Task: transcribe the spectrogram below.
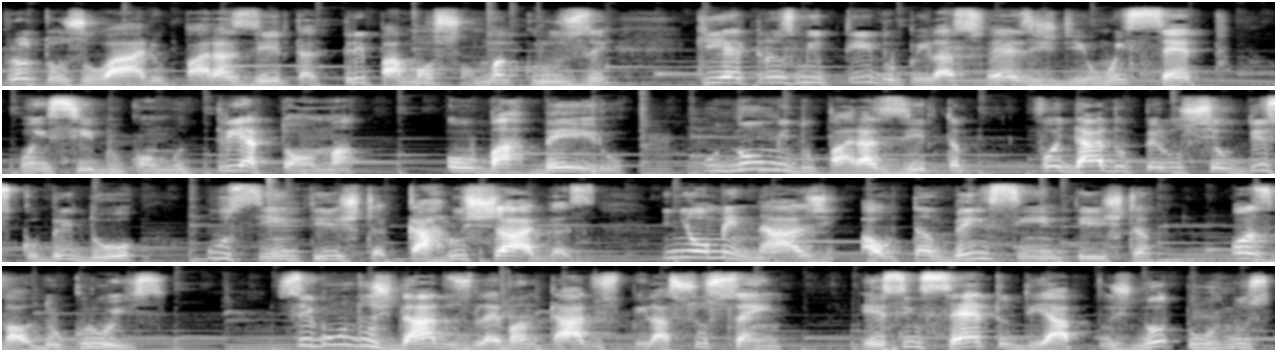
protozoário parasita Trypanosoma cruzi, que é transmitido pelas fezes de um inseto, conhecido como triatoma ou barbeiro. O nome do parasita foi dado pelo seu descobridor, o cientista Carlos Chagas, em homenagem ao também cientista Oswaldo Cruz. Segundo os dados levantados pela SUSEM, esse inseto de hábitos noturnos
